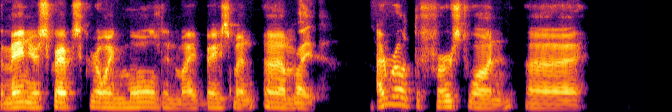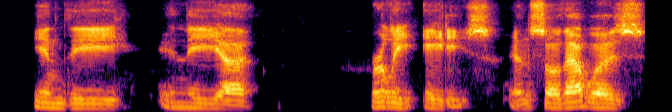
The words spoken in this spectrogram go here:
the manuscripts growing mold in my basement. Um, right. I wrote the first one uh, in the in the uh, early '80s, and so that was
